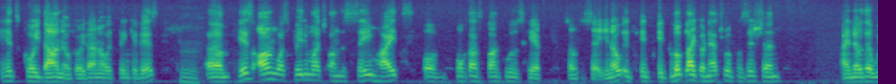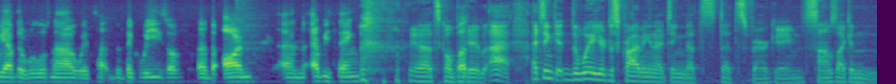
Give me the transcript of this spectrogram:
hit Goiano. Goiano, I think it is. Hmm. Um, his arm was pretty much on the same height of Bogdan Stancu's hip, so to say. You know, it, it, it looked like a natural position. I know that we have the rules now with uh, the degrees of uh, the arm and everything. yeah, it's complicated. But I, I think the way you're describing it, I think that's that's fair game. It sounds like an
